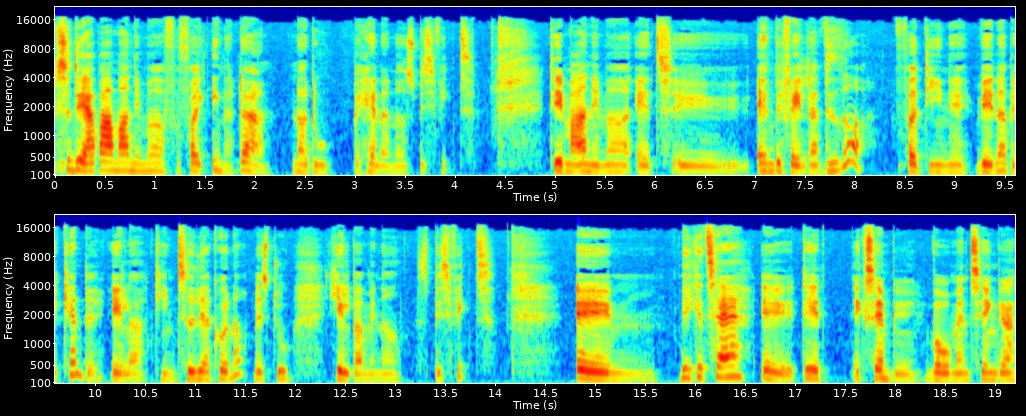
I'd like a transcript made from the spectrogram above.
så det er bare meget nemmere at få folk ind ad døren, når du behandler noget specifikt det er meget nemmere at øh, anbefale dig videre for dine venner og bekendte eller dine tidligere kunder, hvis du hjælper med noget specifikt. Øh, vi kan tage øh, det et eksempel, hvor man tænker,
